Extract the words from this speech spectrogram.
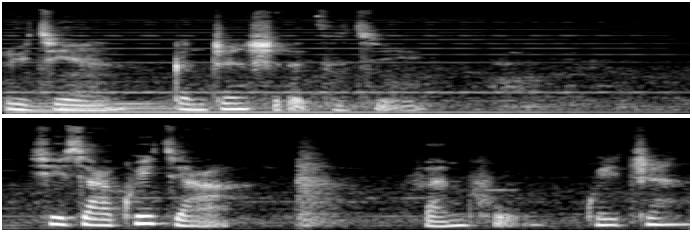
遇见更真实的自己，卸下盔甲，返璞归真。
